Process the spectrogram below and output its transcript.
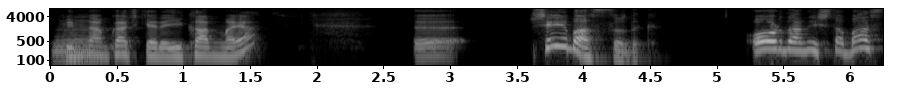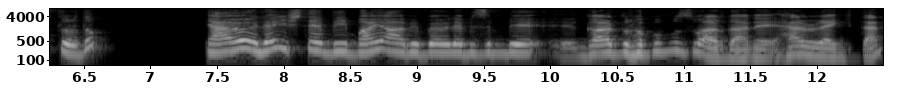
Hımm. Bilmem kaç kere yıkanmaya. Eee, şeyi bastırdık. Oradan işte bastırdım. Ya, öyle, işte, bir bayağı bir, böyle, bizim bir, gardırobumuz vardı, hani, her renkten.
